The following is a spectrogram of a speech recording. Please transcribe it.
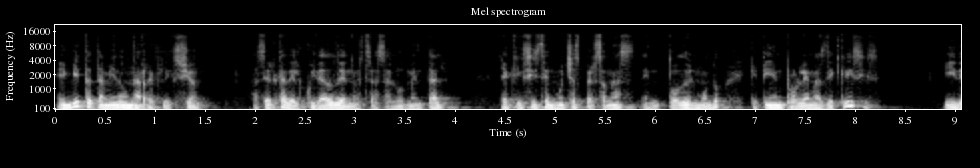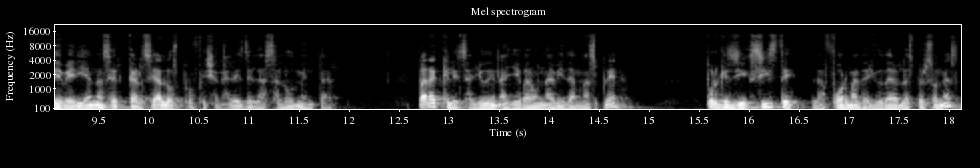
E invita también a una reflexión acerca del cuidado de nuestra salud mental, ya que existen muchas personas en todo el mundo que tienen problemas de crisis y deberían acercarse a los profesionales de la salud mental para que les ayuden a llevar una vida más plena. Porque si existe la forma de ayudar a las personas,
